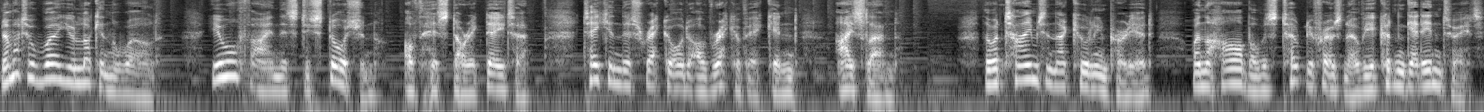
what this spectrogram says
No matter where you look in the world, you will find this distortion of the historic data. Taking this record of Reykjavik in Iceland. There were times in that cooling period when the harbour was totally frozen over, you couldn't get into it.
